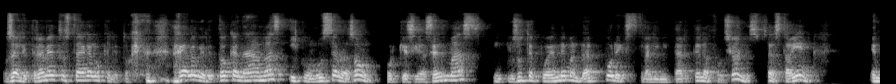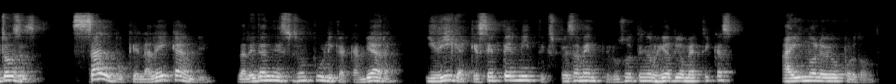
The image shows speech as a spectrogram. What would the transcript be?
O sea, literalmente usted haga lo que le toca, haga lo que le toca nada más y con justa razón, porque si haces más, incluso te pueden demandar por extralimitarte las funciones. O sea, está bien. Entonces, salvo que la ley cambie la ley de administración pública cambiara y diga que se permite expresamente el uso de tecnologías biométricas, ahí no le veo por dónde.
